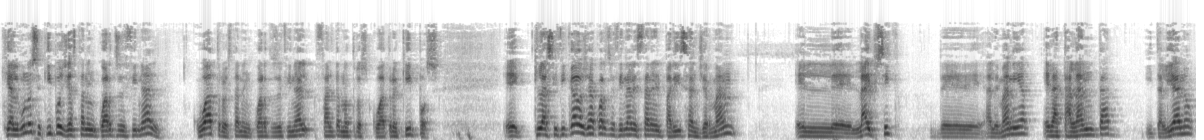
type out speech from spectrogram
que algunos equipos ya están en cuartos de final. Cuatro están en cuartos de final, faltan otros cuatro equipos. Eh, clasificados ya a cuartos de final están el Paris Saint-Germain, el eh, Leipzig de Alemania, el Atalanta italiano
